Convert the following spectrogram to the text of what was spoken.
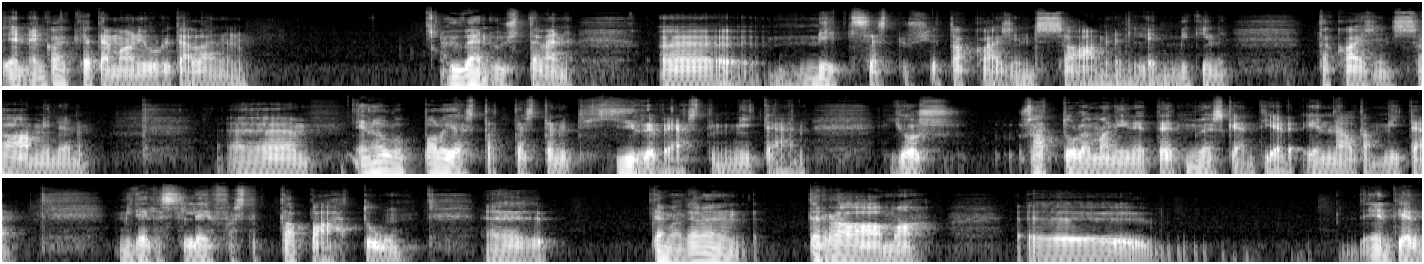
ennen kaikkea tämä on juuri tällainen hyvän ystävän metsästys ja takaisin saaminen, lemmikin takaisin saaminen. En halua paljastaa tästä nyt hirveästi mitään, jos sattuu olemaan niin, että et myöskään tiedä ennalta, mitä, mitä tässä leffasta tapahtuu. Tämä on tällainen draama, en tiedä,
